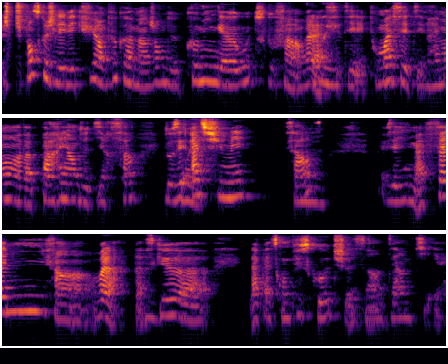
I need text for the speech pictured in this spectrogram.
Je pense que je l'ai vécu un peu comme un genre de coming out. ou- Enfin voilà, Oui. c'était pour moi, c'était vraiment euh, pas rien de dire ça, d'oser Oui. assumer ça Hmm. vis-à-vis de ma famille. Enfin voilà, parce Mm. que là, parce qu'en plus coach, c'est un terme qui est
